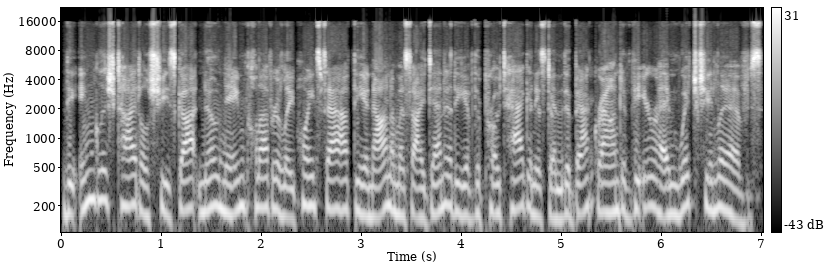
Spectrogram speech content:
The English title She's Got No Name cleverly points out the anonymous identity of the protagonist and the background of the era in which she lives.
